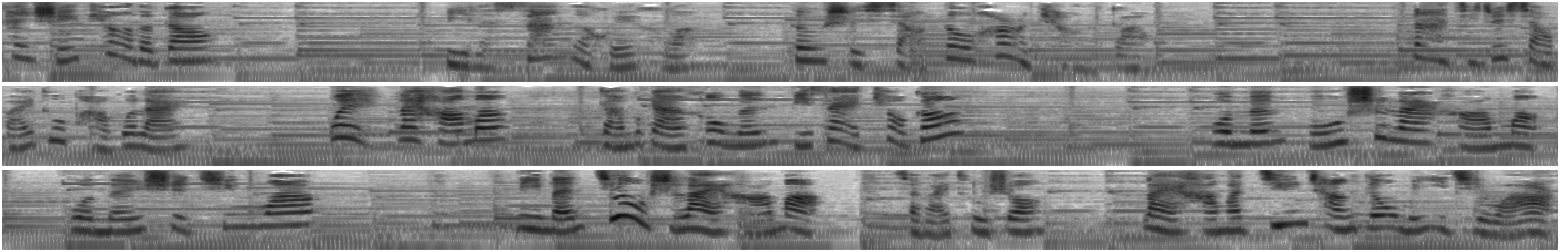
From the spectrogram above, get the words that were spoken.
看谁跳得高。比了三个回合，都是小逗号跳得高。那几只小白兔跑过来，喂，癞蛤蟆，敢不敢和我们比赛跳高？我们不是癞蛤蟆，我们是青蛙。你们就是癞蛤蟆。小白兔说：“癞蛤蟆经常跟我们一起玩，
